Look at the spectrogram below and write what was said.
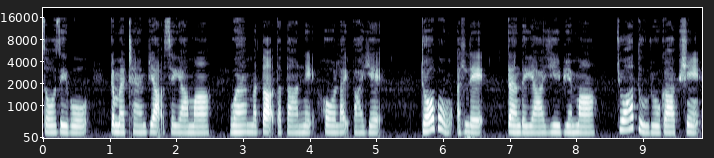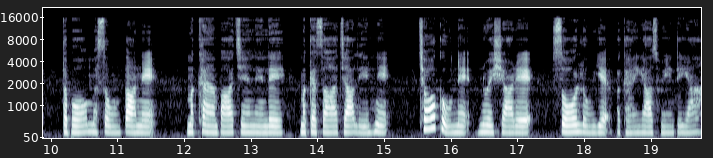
စိုးစီဖို့ကမထံပြဆရာမဝဝမ်းမတတတာနှင့်ဟောလိုက်ပါရဲ့ဒေါပုံအလှဲ့ တန်တရာရည်ပြင်းမှာကြွားသူတို့ကဖြင့်သဘောမစုံတာနှင့်မခံပါခြင်းလင်လေမကစားကြလေနှင့်ချောကုံနဲ့ຫນွေရှာတဲ့စောလုံရဲ့ပကံရာဇဝင်တရား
